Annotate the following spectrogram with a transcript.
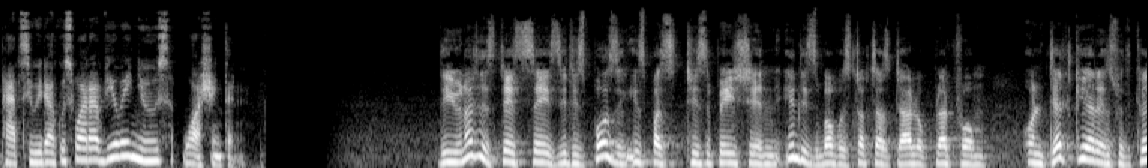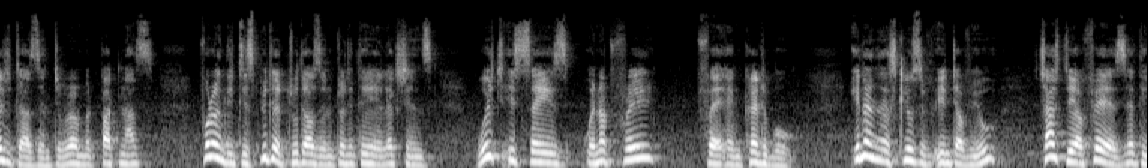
Patsy Widakuswara, VOA News, Washington. The United States says it is pausing its participation in the Zimbabwe Structures Dialogue platform on debt clearance with creditors and development partners following the disputed 2023 elections, which it says were not free, fair, and credible. In an exclusive interview, charged the affairs at the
